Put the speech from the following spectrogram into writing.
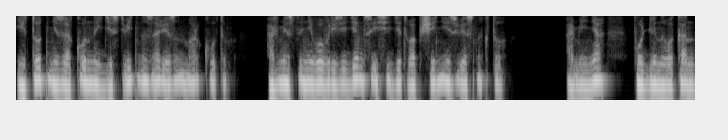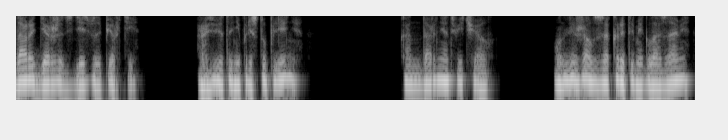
И тот незаконный действительно зарезан Маркутом, а вместо него в резиденции сидит вообще неизвестно кто. А меня, подлинного Кандара, держат здесь в заперти. Разве это не преступление? Кандар не отвечал. Он лежал с закрытыми глазами,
